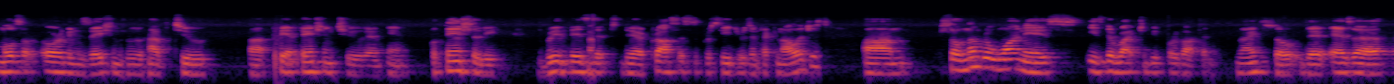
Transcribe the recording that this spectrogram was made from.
most organizations will have to uh, pay attention to and, and, potentially revisit their processes, procedures, and technologies. Um, so number one is is the right to be forgotten, right? So the, as a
